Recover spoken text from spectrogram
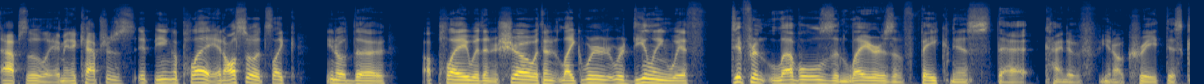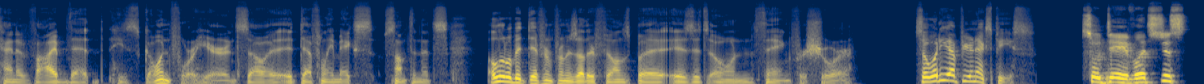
absolutely. I mean, it captures it being a play, and also it's like you know the a play within a show within like we're we're dealing with different levels and layers of fakeness that kind of you know create this kind of vibe that he's going for here, and so it it definitely makes something that's a little bit different from his other films, but is its own thing for sure. So, what do you have for your next piece? So, Dave, let's just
